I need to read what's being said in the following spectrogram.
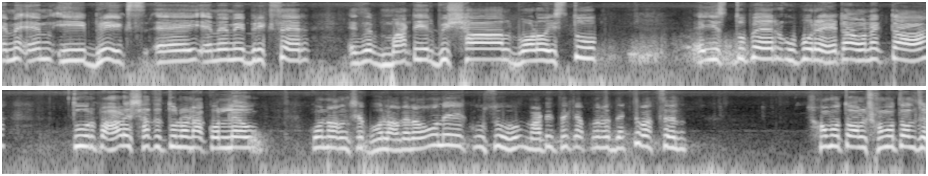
এম এম ই ব্রিক্স। এই এম এম ই ব্রিক্সের এই যে মাটির বিশাল বড় স্তূপ, এই স্তূপের উপরে এটা অনেকটা তুর পাহাড়ের সাথে তুলনা করলেও কোনো অংশে ভুল হবে না। অনেক উঁচু মাটি থেকে আপনারা দেখতে পাচ্ছেন। সমতল সমতল যে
